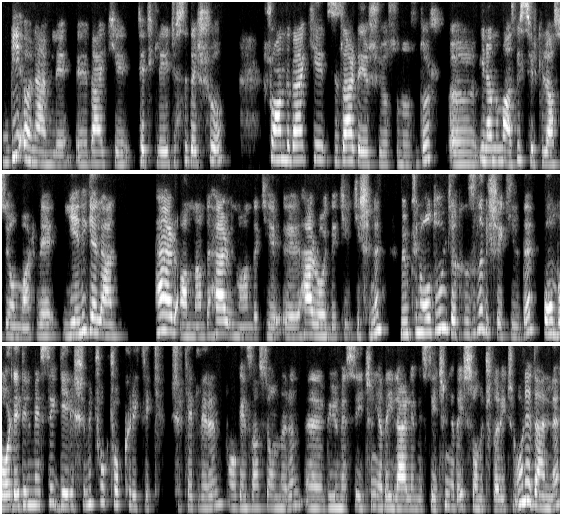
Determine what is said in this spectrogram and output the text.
bir önemli e, belki tetikleyicisi de şu, şu anda belki sizler de yaşıyorsunuzdur, e, inanılmaz bir sirkülasyon var ve yeni gelen her anlamda, her ünvandaki, e, her roldeki kişinin mümkün olduğunca hızlı bir şekilde onboard edilmesi, gelişimi çok çok kritik. Şirketlerin, organizasyonların e, büyümesi için ya da ilerlemesi için ya da iş sonuçları için. O nedenle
